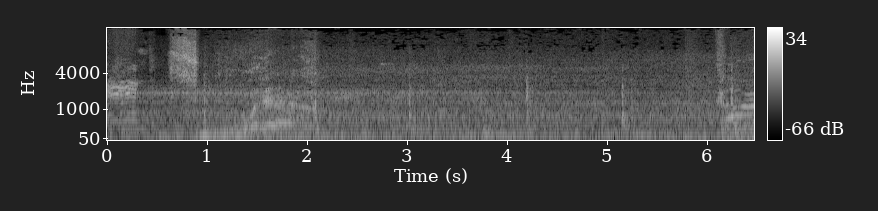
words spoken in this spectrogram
and square. Carl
